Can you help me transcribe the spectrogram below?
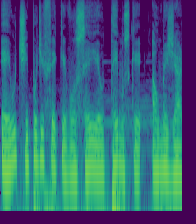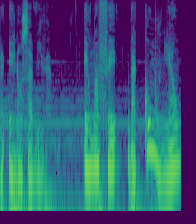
é o tipo de fé que você e eu temos que almejar em nossa vida. É uma fé da comunhão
